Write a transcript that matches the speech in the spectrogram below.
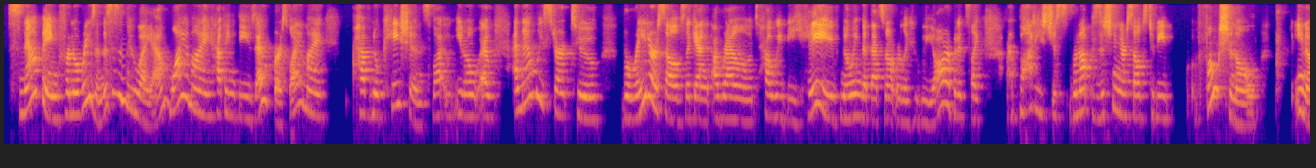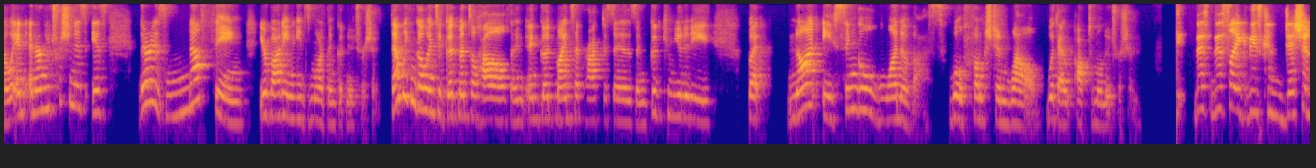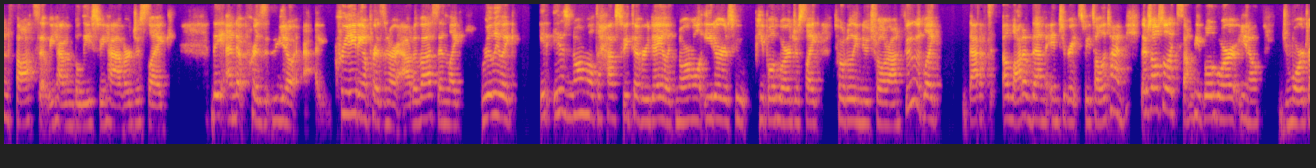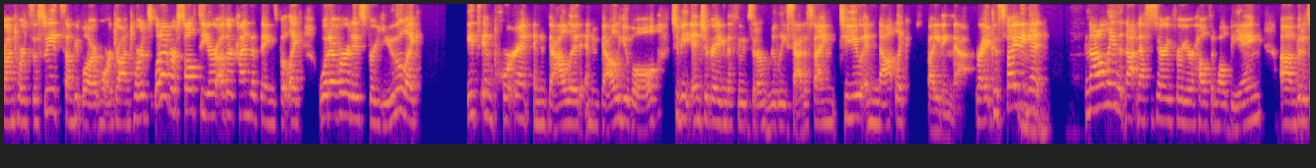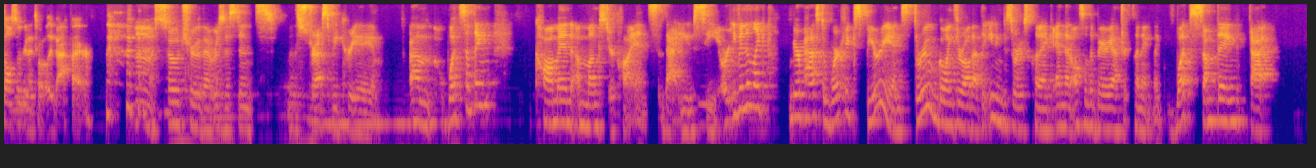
snapping for no reason. This isn't who I am. Why am I having these outbursts? Why am I have no patience what you know uh, and then we start to berate ourselves again around how we behave knowing that that's not really who we are but it's like our bodies just we're not positioning ourselves to be functional you know and, and our nutrition is is there is nothing your body needs more than good nutrition. Then we can go into good mental health and, and good mindset practices and good community. But not a single one of us will function well without optimal nutrition. This this like these conditioned thoughts that we have and beliefs we have are just like they end up prison you know creating a prisoner out of us. And like really like it is normal to have sweets every day like normal eaters who people who are just like totally neutral around food. Like that's a lot of them integrate sweets all the time. There's also like some people who are, you know, more drawn towards the sweets. Some people are more drawn towards whatever, salty or other kinds of things. But like whatever it is for you, like it's important and valid and valuable to be integrating the foods that are really satisfying to you and not like fighting that, right? Because fighting mm-hmm. it, not only is it not necessary for your health and well being, um, but it's also going to totally backfire. mm, so true. That resistance, the stress we create. Um, what's something common amongst your clients that you see, or even in like your past work experience through going through all that, the eating disorders clinic, and then also the bariatric clinic? Like, what's something that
